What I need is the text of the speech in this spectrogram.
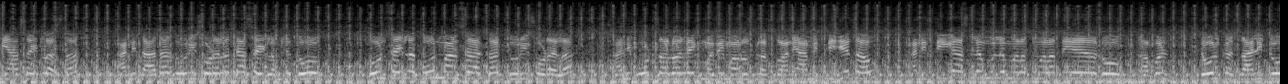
मी ह्या साईडला असतात आणि दादा दोरी सोडायला त्या साईडला. म्हणजे दो दोन साईडला दोन माणसं लागतात दोरी सोडायला. आणि बोट चालवायला एक मध्ये माणूस लागतो. आणि आम्ही तिघेच आहोत आणि तिघे असल्यामुळे मला तुम्हाला ते डो आपण डोल क जाली डो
